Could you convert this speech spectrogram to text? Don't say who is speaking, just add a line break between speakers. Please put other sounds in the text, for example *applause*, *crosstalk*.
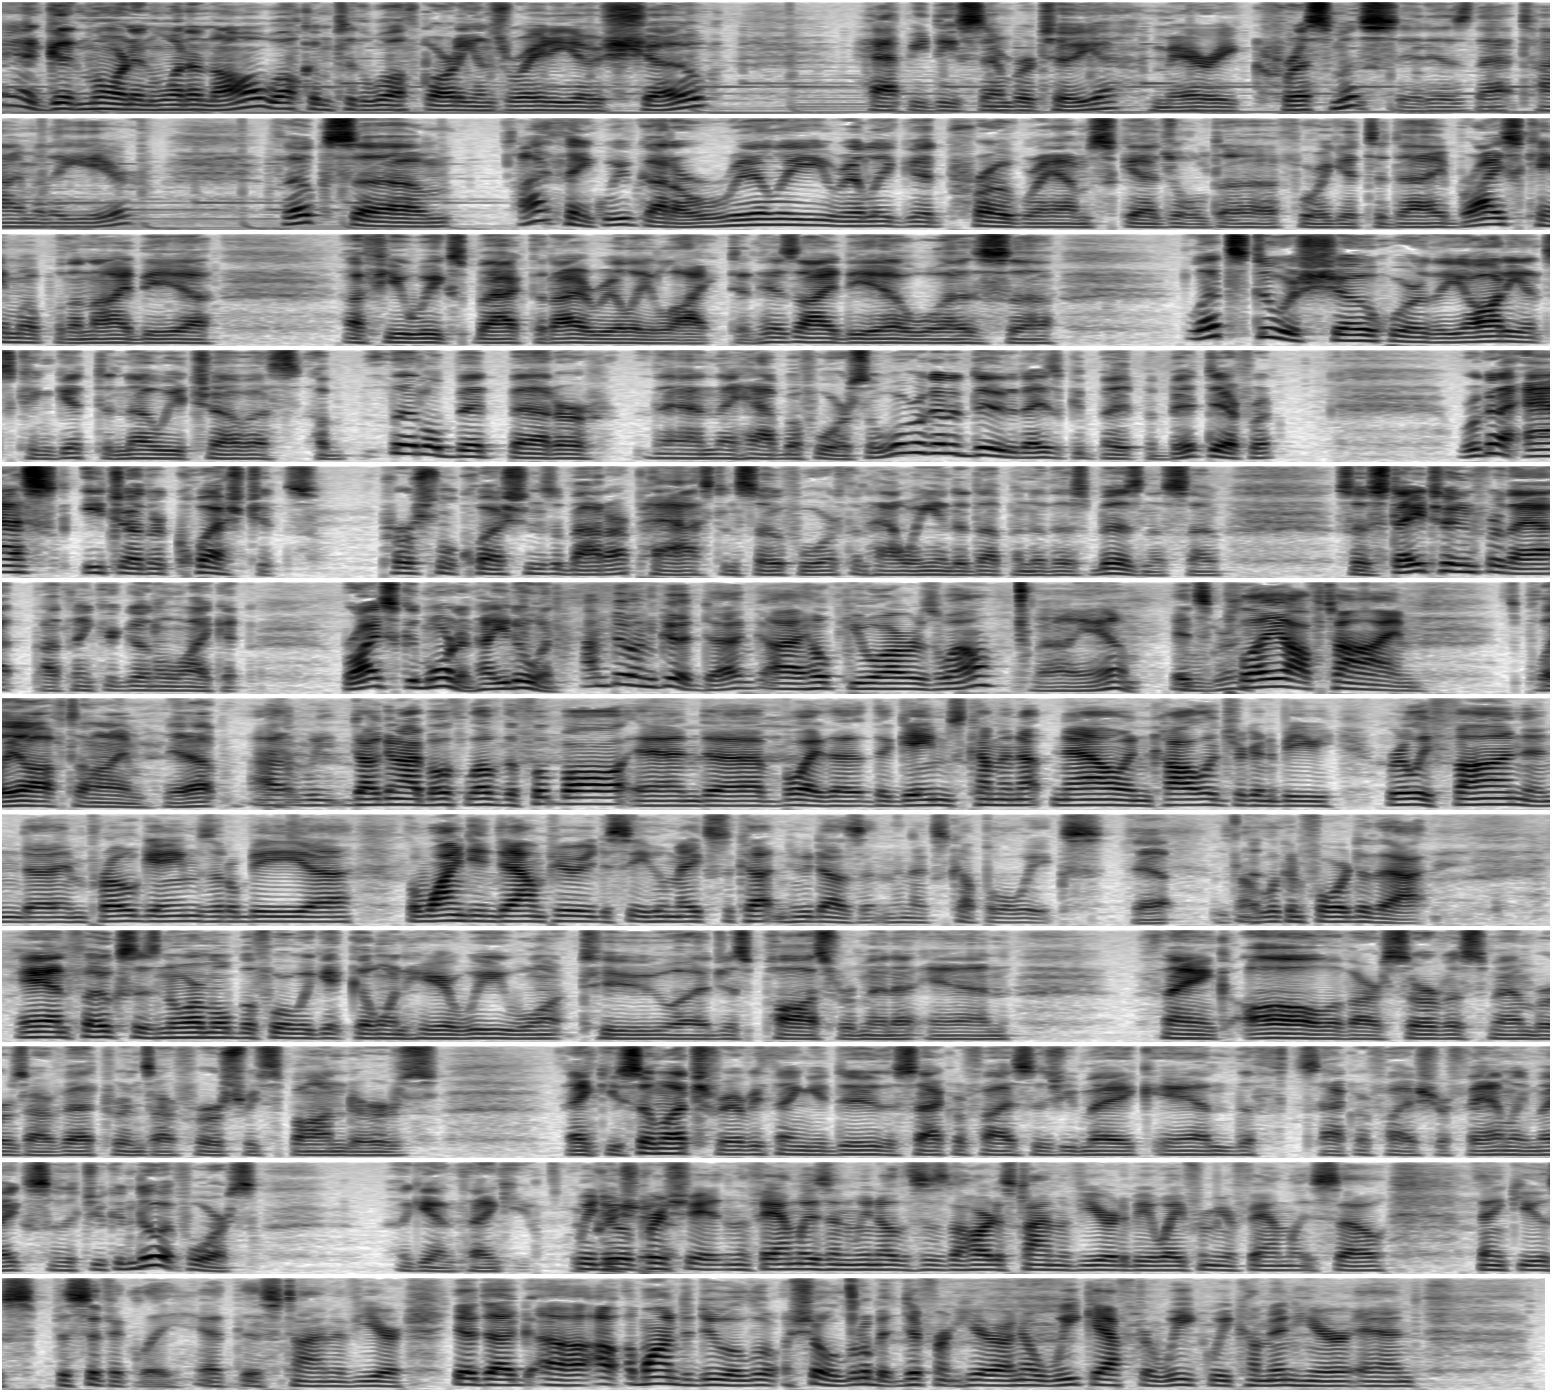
And good morning, one and all. Welcome to the Wealth Guardians radio show. Happy December to you. Merry Christmas. It is that time of the year. Folks, um, I think we've got a really, really good program scheduled uh, for you today. Bryce came up with an idea a few weeks back that I really liked, and his idea was uh, let's do a show where the audience can get to know each of us a little bit better than they have before. So, what we're going to do today is a bit different. We're going to ask each other questions, personal questions about our past and so forth, and how we ended up into this business. So, so stay tuned for that. I think you're going to like it. Bryce, good morning. How you doing?
I'm doing good, Doug. I hope you are as well.
I am.
It's playoff time.
Playoff time. Yep.
Uh, we Doug and I both love the football, and uh, boy, the the games coming up now in college are going to be really fun, and uh, in pro games it'll be uh, the winding down period to see who makes the cut and who doesn't in the next couple of weeks.
Yeah.
So looking forward to that.
And folks, as normal, before we get going here, we want to uh, just pause for a minute and thank all of our service members, our veterans, our first responders Thank you so much for everything you do, the sacrifices you make, and the sacrifice your family makes so that you can do it for us. Again, thank you.
We, we do appreciate it. it in the families, and we know this is the hardest time of year to be away from your families. So, thank you specifically at this time of year. Yeah, Doug, uh, I, I wanted to do a little a show a little bit different here. I know week after week we come in here and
